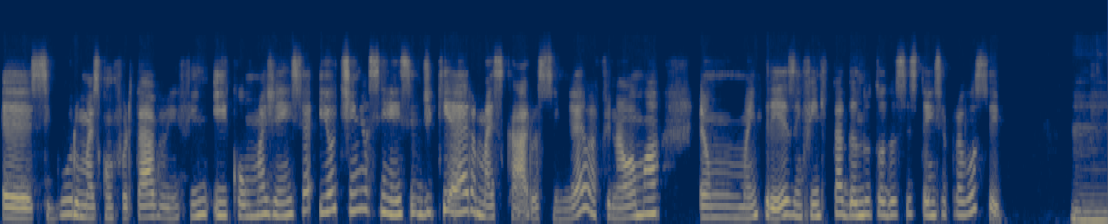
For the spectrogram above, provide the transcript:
é, seguro, mais confortável, enfim, ir com uma agência, e eu tinha ciência de que era mais caro, assim, né? Afinal, é uma, é uma empresa, enfim, que está dando toda assistência para você. Hum,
